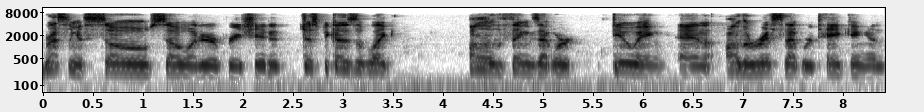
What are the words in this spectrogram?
wrestling is so so underappreciated just because of like all the things that we're doing and all the risks that we're taking. And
